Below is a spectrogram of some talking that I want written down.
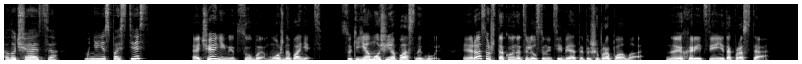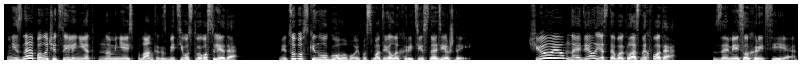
«Получается, мне не спастись?» Отчаяние Мицубы можно понять. Цукияма очень опасный гуль. И раз уж такой нацелился на тебя, то пиши пропало. Но и Харити не так проста. Не знаю, получится или нет, но у меня есть план, как сбить его с твоего следа. Мицуба вскинула голову и посмотрел на Харити с надеждой. «Чую, надел я с тобой классных фото!» Заметил Харития.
